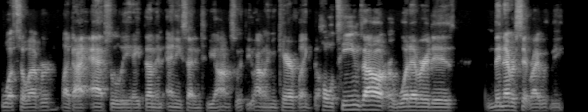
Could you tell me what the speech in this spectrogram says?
whatsoever. Like I absolutely hate them in any setting. To be honest with you, I don't even care if like the whole team's out or whatever it is. They never sit right with me.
